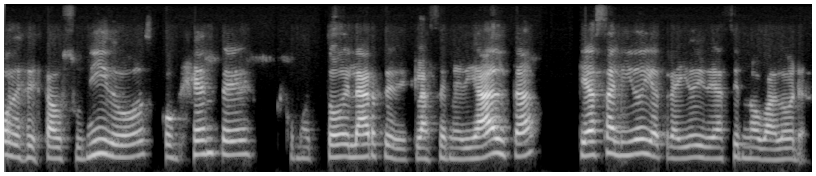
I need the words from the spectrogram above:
o desde Estados Unidos, con gente como todo el arte de clase media alta, que ha salido y ha traído ideas innovadoras.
